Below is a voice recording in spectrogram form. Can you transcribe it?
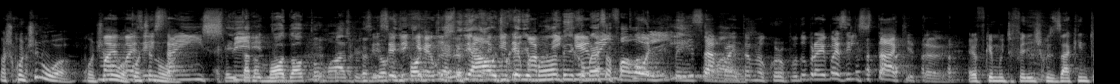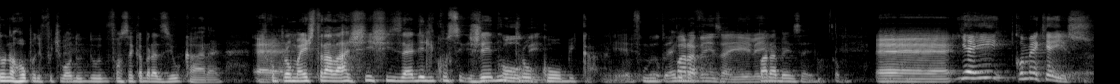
Mas continua, continua, Mas, mas ele continua. está em É ele espírito. tá no modo automático. Você, Você, aquele viu que é um espírito áudio que ele uma manda, ele começa a falar, ele para entrar no corpo do Brahim, mas ele está aqui também. Eu fiquei muito feliz que o Zaca entrou na roupa de futebol do, do Fonseca Brasil, cara. A É. gente comprou uma extra large XXL e ele conseguiu. Ele Coube. entrou, coube, cara. Muito- ele- Parabéns a ele. Parabéns a ele. É, e aí, como é que é isso?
